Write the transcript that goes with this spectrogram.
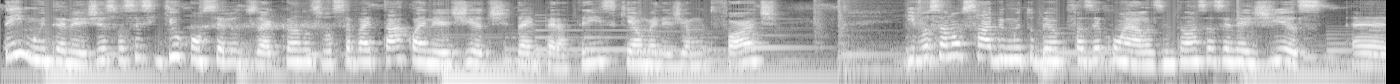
tem muita energia. Se você seguir o conselho dos arcanos, você vai estar tá com a energia de, da imperatriz, que é uma energia muito forte, e você não sabe muito bem o que fazer com elas. Então, essas energias é,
